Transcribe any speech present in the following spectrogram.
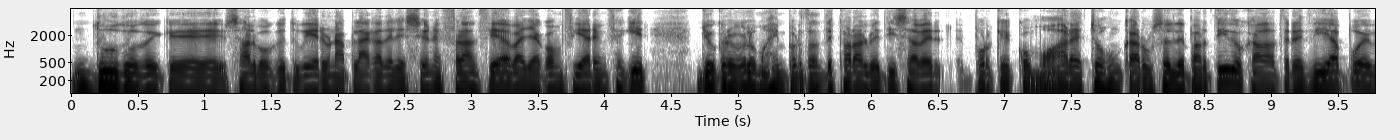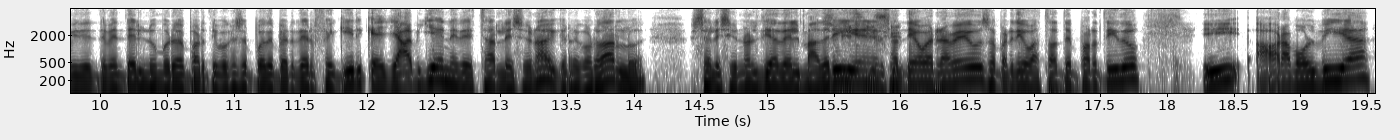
Dudo de que, salvo que tuviera una plaga de lesiones, Francia vaya a confiar en Fekir. Yo creo que lo más importante es para el Betis saber, porque como ahora esto es un carrusel de partidos cada tres días, pues evidentemente el número de partidos que se puede perder Fekir, que ya viene de estar lesionado, hay que recordarlo. ¿eh? Se lesionó el día del Madrid Sí, sí, en el sí. Santiago Bernabéu, se ha perdido bastantes partidos y ahora volvía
